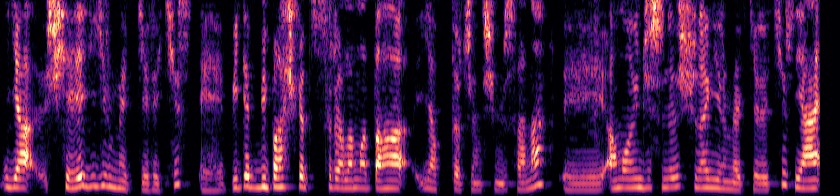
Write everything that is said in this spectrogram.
ya şeye girmek gerekir. Ee, bir de bir başka sıralama daha yaptıracağım şimdi sana. Ee, ama öncesinde şuna girmek gerekir. Yani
